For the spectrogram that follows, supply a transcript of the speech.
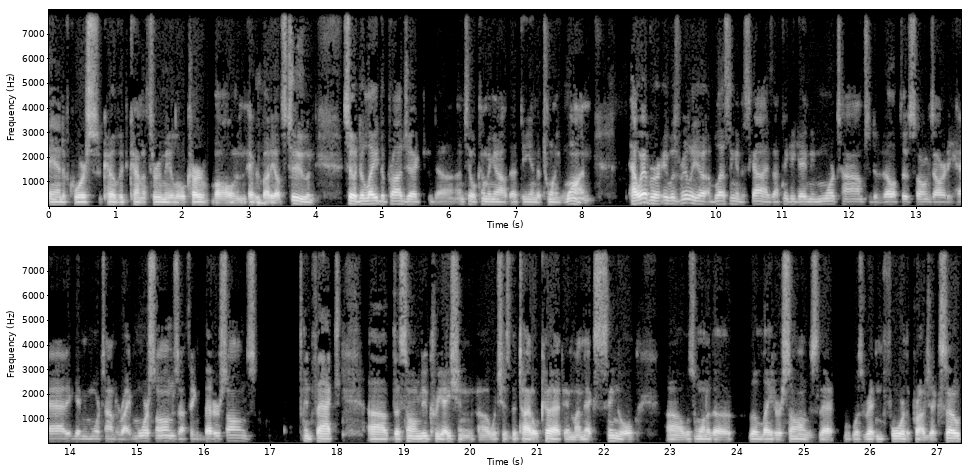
And of course, COVID kind of threw me a little curveball and everybody else too. And so it delayed the project uh, until coming out at the end of 21. However, it was really a blessing in disguise. I think it gave me more time to develop those songs I already had. It gave me more time to write more songs, I think better songs. In fact, uh, the song New Creation, uh, which is the title cut and my next single, uh, was one of the the later songs that was written for the project. So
